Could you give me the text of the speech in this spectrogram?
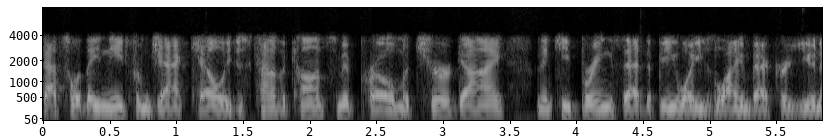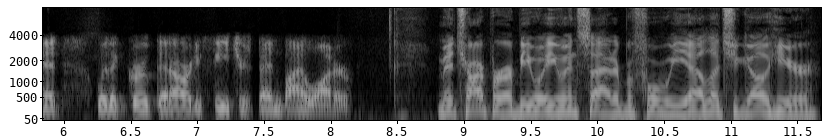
That's what they need from Jack Kelly, just kind of the consummate pro, mature guy. I think he brings that to BYU's linebacker unit with a group that already features Ben Bywater. Mitch Harper, our BYU insider. Before we uh, let you go here,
